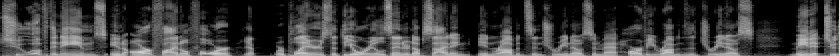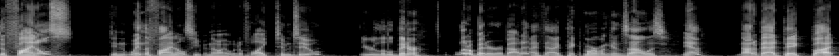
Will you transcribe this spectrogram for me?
two of the names in our final four yep. were players that the Orioles ended up signing in Robinson Chirinos and Matt Harvey. Robinson Chirinos made it to the finals, didn't win the finals, even though I would have liked him to. You're a little bitter. A little bitter about it. I, th- I picked Marwin Gonzalez. Yeah, not a bad pick, but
